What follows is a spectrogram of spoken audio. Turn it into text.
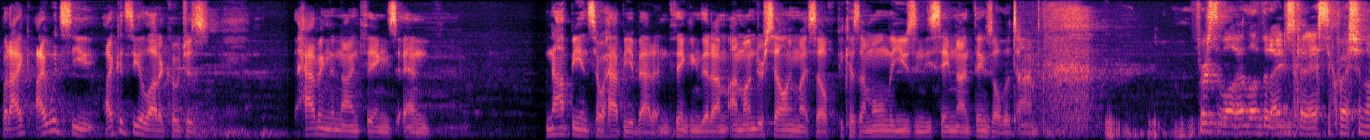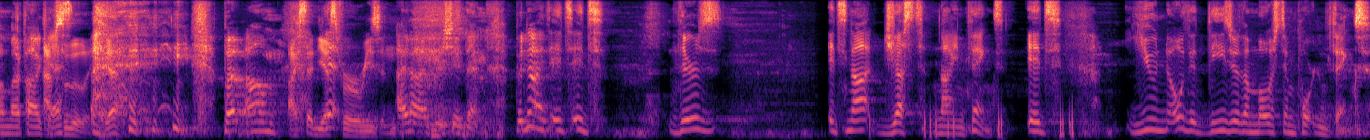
But I, I would see I could see a lot of coaches having the nine things and not being so happy about it and thinking that I'm, I'm underselling myself because I'm only using these same nine things all the time. First of all, I love that I just got asked a question on my podcast. Absolutely. Yeah. But um, I said yes Yeah. for a reason. I know, I appreciate that. But no, it's it's there's it's not just nine things. It's you know that these are the most important things.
